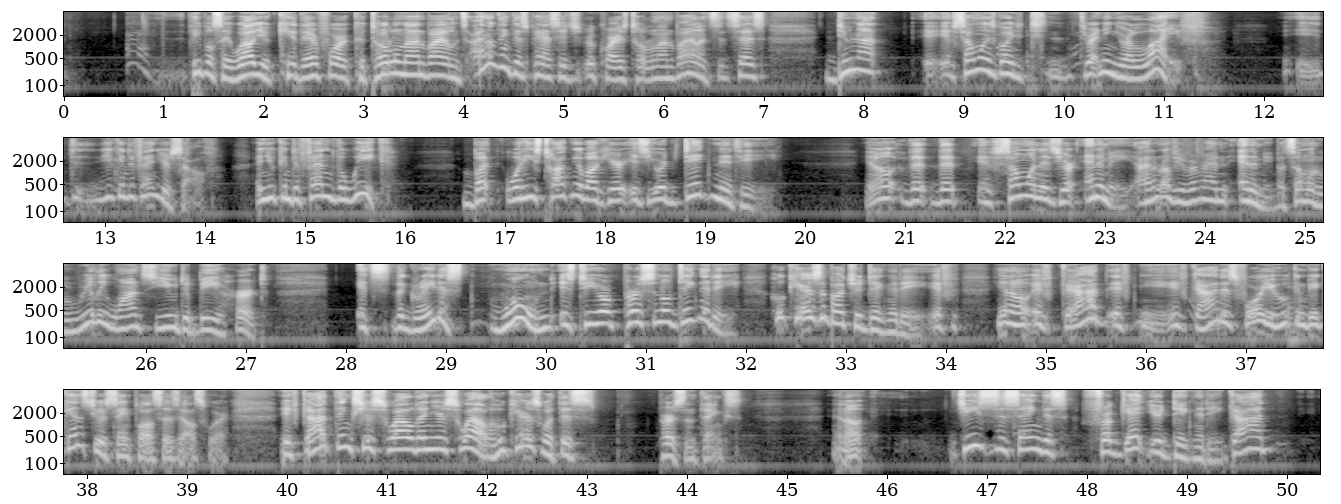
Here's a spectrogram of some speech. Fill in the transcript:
people say, well, you can, therefore could total nonviolence. I don't think this passage requires total nonviolence. It says, do not if someone is going to t- threatening your life, you can defend yourself and you can defend the weak. But what he's talking about here is your dignity. You know, that, that if someone is your enemy, I don't know if you've ever had an enemy, but someone who really wants you to be hurt, it's the greatest wound is to your personal dignity. Who cares about your dignity? If you know, if God, if if God is for you, who can be against you? As Saint Paul says elsewhere. If God thinks you're swell, then you're swell. Who cares what this person thinks? You know, Jesus is saying this forget your dignity. God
